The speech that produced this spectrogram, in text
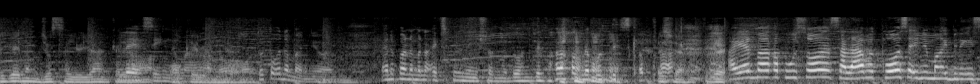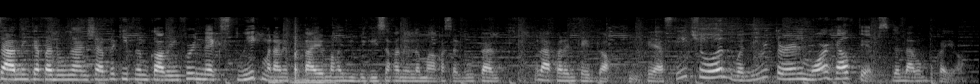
bigay ng Diyos sa iyo yan. Kaya Blessing okay naman. lang yan. Oo, totoo naman yun. Ano pa naman ang explanation mo doon, di ba? Pag nabuntis ka pa. Siyempre. Ayan mga kapuso, salamat po sa inyong mga ibinigay sa aming katanungan. Siyempre, keep them coming for next week. Marami pa tayong mga ibibigay sa kanilang mga kasagutan. Wala pa rin kay Doc Q. Kaya stay tuned. When we return, more health tips. Diyan lamang po kayo.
